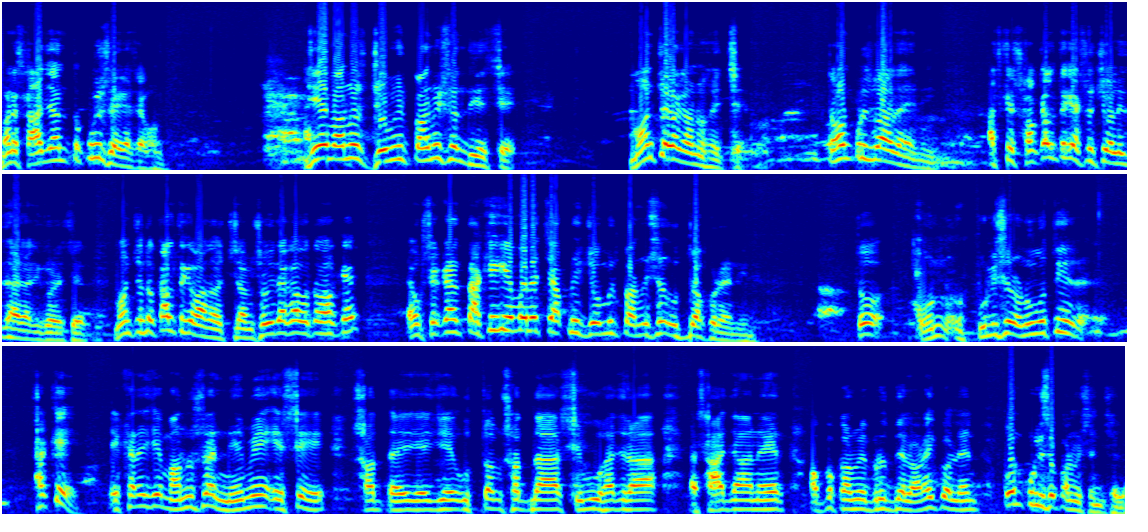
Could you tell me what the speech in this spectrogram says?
মানে শাহজাহান তো পুলিশ হয়ে গেছে এখন। যে মানুষ জমির পারমিশন দিয়েছে মঞ্চ লাগানো হয়েছে। তখন পুলিশ বাধা দেয়নি। আজকে সকাল থেকে একশো চুয়াল্লিশ ধারা জারি করেছে। মঞ্চ তো কাল থেকে বাধা হচ্ছিল। আমি ছবি দেখাবো তোমাকে। এবং সেখানে তাকে গিয়ে বলেছে, আপনি জমির পারমিশন উদ্ধার করে নিন। তো পুলিশের অনুমতি থাকে? এখানে যে মানুষরা নেমে এসে এই যে উত্তম সর্দার শিবু হাজরা, শাহজাহানের অপকর্মের বিরুদ্ধে লড়াই করলেন, কোন পুলিশের পারমিশন ছিল?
